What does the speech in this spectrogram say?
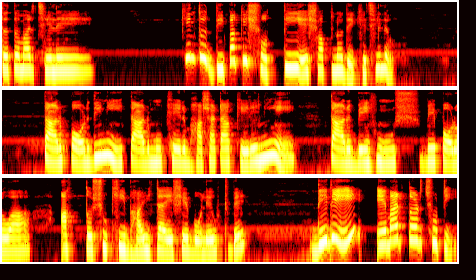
তো তোমার ছেলে। কিন্তু দীপা কি সত্যি এ স্বপ্ন দেখেছিল? তার পরদিনই তার মুখের ভাষাটা কেড়ে নিয়ে তার বেহুশ, বেপরোয়া, আত্মসুখী ভাইটা এসে বলে উঠবে দিদি, এবার তোর ছুটি।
